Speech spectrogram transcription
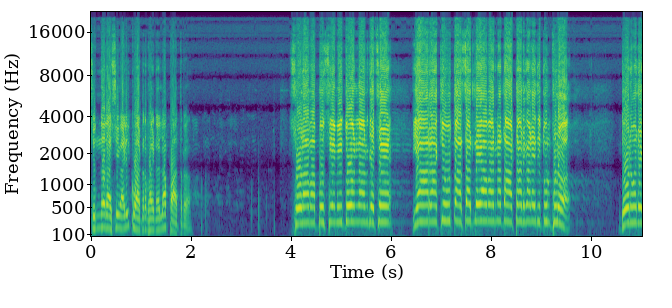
सुंदर अशी गाडी क्वार्टर फायनलला पात्र. सोळा बापू सेमी दोन लावून घ्यायचे. या राखीव तासातले या आठ आठ गाड्या तिथून पुढं. दोन मध्ये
